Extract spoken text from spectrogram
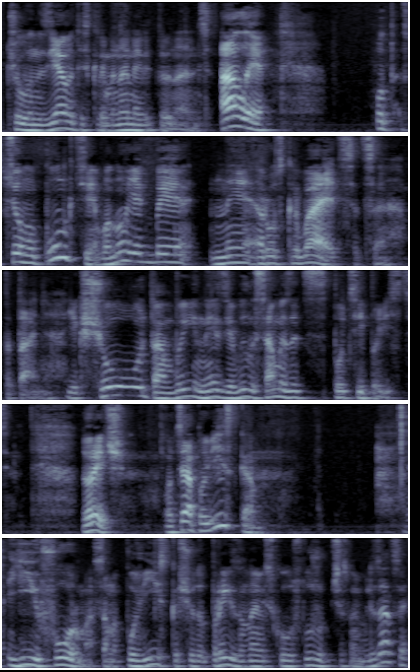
якщо ви не з'явитесь, кримінальна відповідальність. Але от в цьому пункті воно якби не розкривається це питання, якщо там ви не з'явилися саме по цій повістці. До речі, оця повістка, її форма, саме повістка щодо призову на військову службу під час мобілізації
